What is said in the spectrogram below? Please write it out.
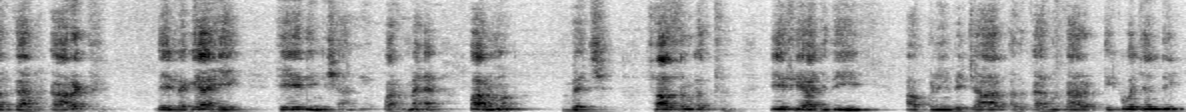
ਅਧਿਕਾਰਨ ਕਾਰਕ ਦੇ ਲੱਗਿਆ ਹੈ ਹੈ ਦੀ ਨਿਸ਼ਾਨੀ। ਭਰਮ ਹੈ, ਭਰਮ ਵਿੱਚ। ਸਾਧ ਸੰਗਤ ਇਹ ਸੀ ਅੱਜ ਦੀ ਆਪਣੇ ਵਿਚਾਰ ਅਧਿਕਾਰਨ ਕਾਰਕ ਇੱਕ ਵਚਨ ਦੀ,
